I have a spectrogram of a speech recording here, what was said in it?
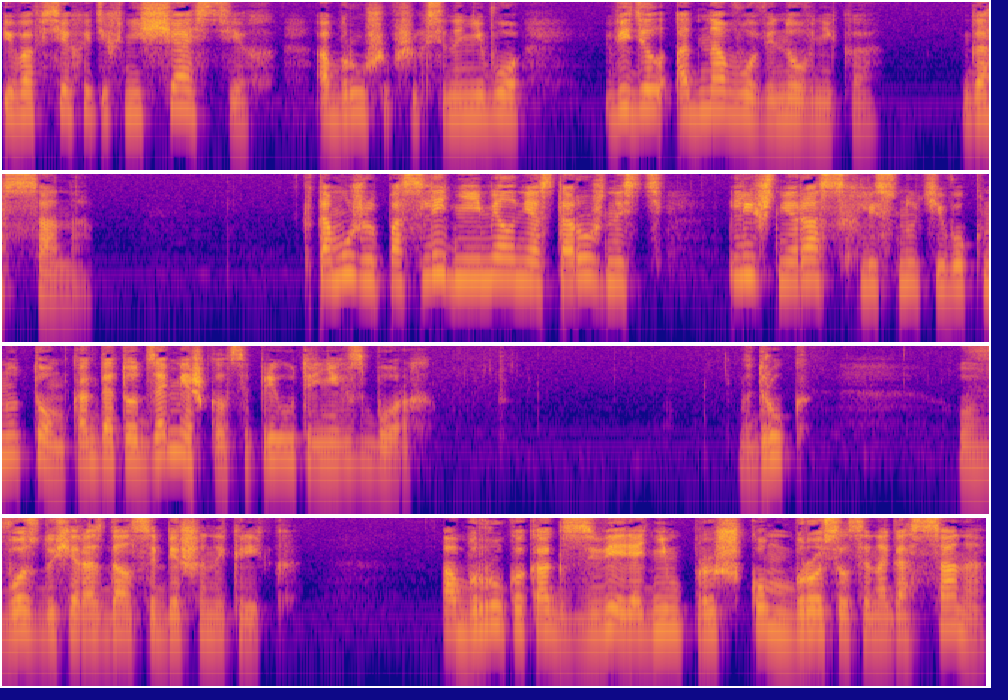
и во всех этих несчастьях, обрушившихся на него, видел одного виновника — Гассана. К тому же последний имел неосторожность лишний раз схлестнуть его кнутом, когда тот замешкался при утренних сборах. Вдруг в воздухе раздался бешеный крик. Абрука, как зверь, одним прыжком бросился на Гассана,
